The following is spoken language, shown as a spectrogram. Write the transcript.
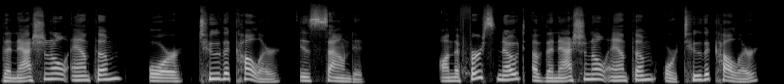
the national anthem, or To the Color, is sounded. On the first note of the national anthem, or To the Color,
